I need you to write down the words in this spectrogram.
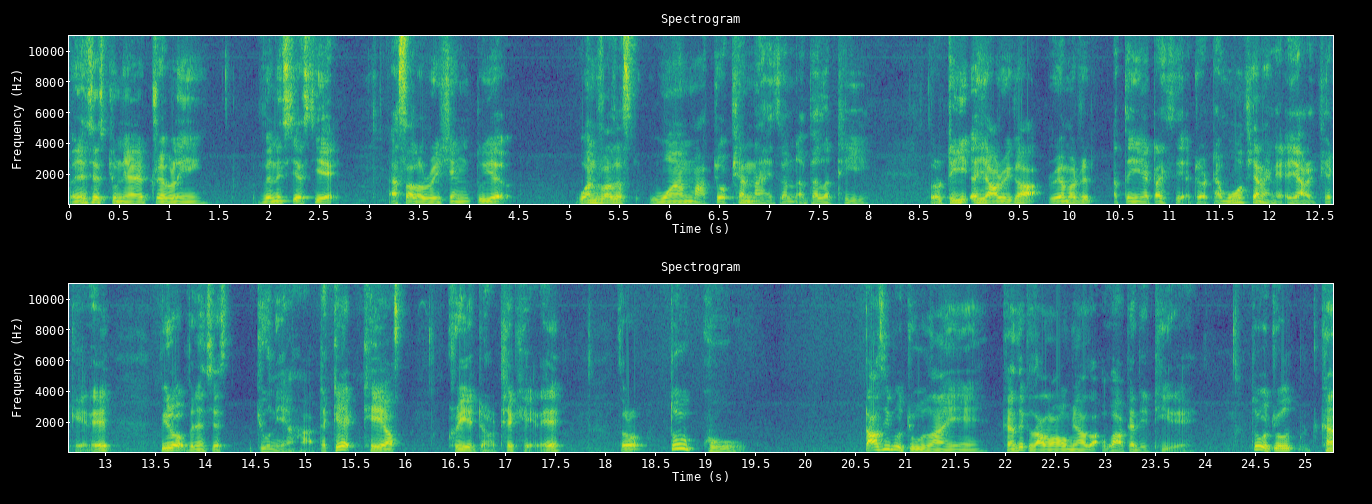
Vinicius Junior ရဲ့ dribbling Vinicius ရဲ့ acceleration သူ့ရဲ့ one versus one မှာကြော်ဖြတ်နိုင်စွမ်း ability ဆိုတော့ဒီအရာတွေက Real Madrid အသင်းရဲ့တိုက်စစ်အတွက်ဓမ္မဖြတ်နိုင်တဲ့အရာတွေဖြစ်ခဲ့တယ်ပြီးတော့ Vinicius Junior ဟာတကယ် chaos creator ဖြစ်ခဲ့တယ်ဆိုတော့သူ့ကိုတားဆီးဖို့ကြိုးစားရင်ခံစစ်ကစားသမားများစွာအဝါကက်တွေထိတယ်သူ့ကိုကြိုးခံ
